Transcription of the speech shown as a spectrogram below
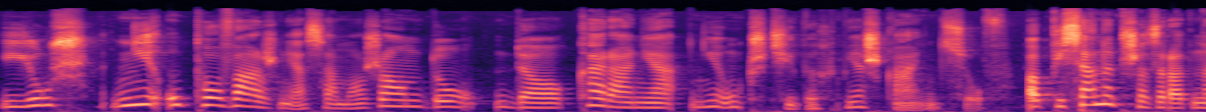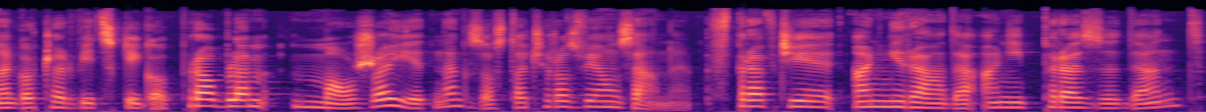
już nie upoważnia samorządu do karania nieuczciwych mieszkańców. Opisany przez radnego Czerwieckiego problem może jednak zostać rozwiązany. Wprawdzie ani rada, ani prezydent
